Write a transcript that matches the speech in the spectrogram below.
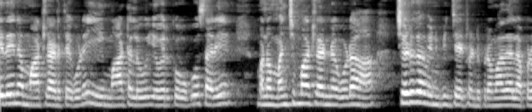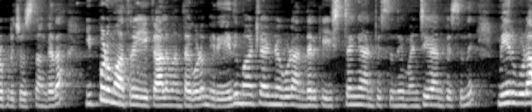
ఏదైనా మాట్లాడితే కూడా ఈ మాటలు ఎవరికో ఒక్కోసారి మనం మంచి మాట్లాడినా కూడా చెడుగా వినిపించేటువంటి ప్రమాదాలు అప్పుడప్పుడు చూస్తాం కదా. ఇప్పుడు మాత్రం ఈ కాలం అంతా కూడా మీరు ఏది మాట్లాడినా కూడా అందరికీ ఇష్టంగా అనిపిస్తుంది మంచిగా అనిపిస్తుంది. మీరు కూడా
